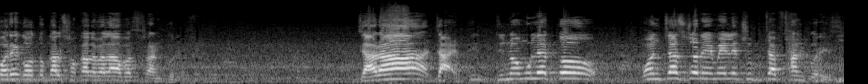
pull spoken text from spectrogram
পরে গতকাল সকালবেলা আবার স্নান করেছি। যারা তৃণমূলের তো পঞ্চাশ জন এমএলএ চুপচাপ স্নান করেছে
